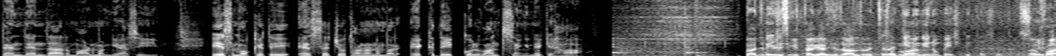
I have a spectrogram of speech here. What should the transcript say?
3 ਦਿਨ ਦਾ ਰਿਮਾਂਡ ਮੰਗਿਆ ਸੀ। ਇਸ ਮੌਕੇ ਤੇ ਐਸਐਚਓ ਥਾਣਾ ਨੰਬਰ 1 ਦੇ ਕੁਲਵੰਤ ਸਿੰਘ ਨੇ ਕਿਹਾ। ਅੱਜ ਪੇਸ਼ ਕੀਤਾ ਗਿਆ ਸੀ ਅਦਾਲਤ ਵਿੱਚ। ਸਰ ਕਿਹਨੂੰ ਕਿਹਨੂੰ ਪੇਸ਼ ਕੀਤਾ ਸਰ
